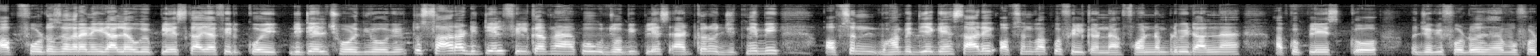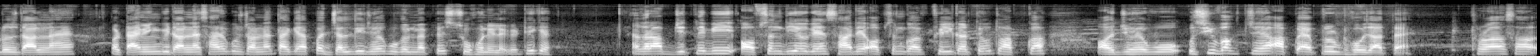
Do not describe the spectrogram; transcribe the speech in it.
आप फ़ोटोज़ वगैरह नहीं डाले होगे प्लेस का या फिर कोई डिटेल छोड़ दिए होगे तो सारा डिटेल फिल करना है आपको, जो भी प्लेस ऐड करो, जितने भी ऑप्शन वहाँ पे दिए गए हैं, सारे ऑप्शन को आपको फिल करना है। फ़ोन नंबर भी डालना है, आपको प्लेस को, जो भी फ़ोटोज़ है, वो फ़ोटोज़ डालना है, और टाइमिंग भी डालना है, सारा कुछ डालना है, ताकि आपका जल्दी जो है गूगल मैप पर शो होने लगे, ठीक है? अगर आप जितने भी ऑप्शन दिए गए हैं, सारे ऑप्शन को आप फिल करते हो तो आपका, और जो है वो उसी वक्त जो है आपका अप्रूव्ड हो जाता है। थोड़ा सा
